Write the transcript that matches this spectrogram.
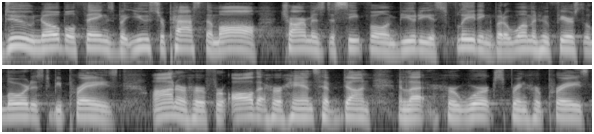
do noble things, but you surpass them all. Charm is deceitful and beauty is fleeting, but a woman who fears the Lord is to be praised. Honor her for all that her hands have done, and let her works bring her praise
